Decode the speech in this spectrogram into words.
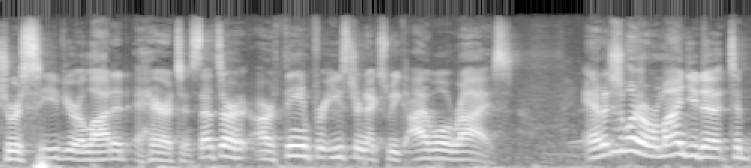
to receive your allotted inheritance. That's our, our theme for Easter next week I will rise. And I just want to remind you to, to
